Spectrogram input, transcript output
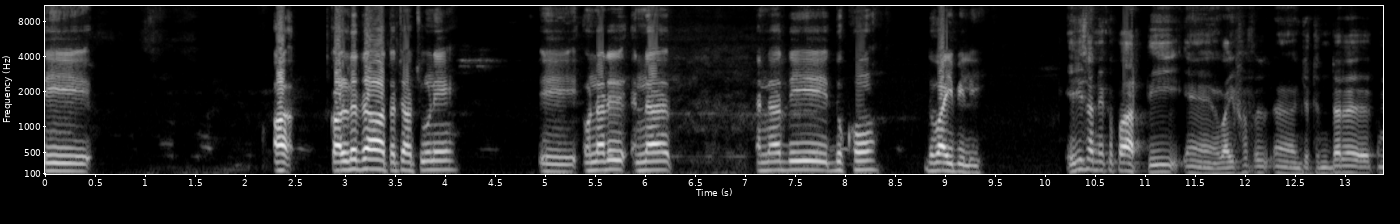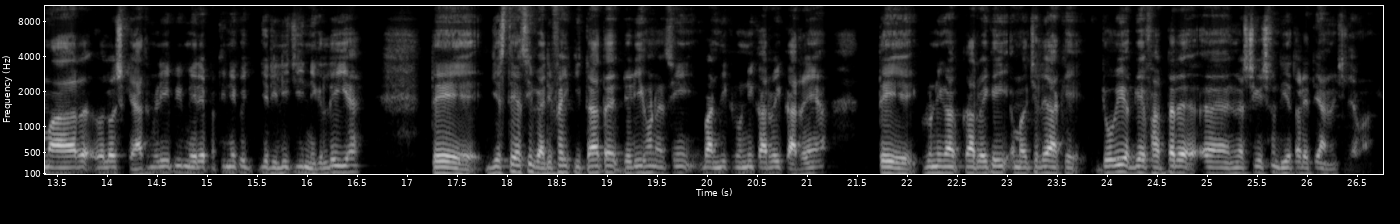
ਤੇ ਆ ਕੱਲ ਰਾਤ ਚਾਚੂ ਨੇ, ਇਹ ਉਹਨਾਂ ਦੇ, ਇਹਨਾਂ ਇਹਨਾਂ ਦੇ ਦੁੱਖੋਂ ਦਵਾਈ ਪੀ ਲਈ। ਇਹ ਜੀ ਸਾਨੂੰ ਇੱਕ ਭਾਰਤੀ ਵਾਈਫ ਜਤਿੰਦਰ ਕੁਮਾਰ ਵੱਲੋਂ ਸ਼ਿਕਾਇਤ ਮਿਲੀ ਵੀ ਮੇਰੇ ਪਤੀ ਨੇ ਕੋਈ ਜ਼ਹਿਰੀਲੀ ਚੀਜ਼ ਨਿਕਲ ਲਈ ਹੈ ਤੇ ਜਿਸ ਤੇ ਅਸੀਂ ਵੈਰੀਫਾਈ ਕੀਤਾ ਤੇ ਜਿਹੜੀ ਹੁਣ ਅਸੀਂ ਬਣਦੀ ਕਾਨੂੰਨੀ ਕਾਰਵਾਈ ਕਰ ਰਹੇ ਹਾਂ ਤੇ ਕਾਨੂੰਨੀ ਕਾਰਵਾਈ ਕੀ ਅਮਲ ਚ ਲਿਆ ਕੇ ਜੋ ਵੀ ਅੱਗੇ ਫਰਦਰ ਇਨਵੈਸਟੀਗੇਸ਼ਨ ਹੁੰਦੀ ਹੈ ਤੁਹਾਡੇ ਧਿਆਨ ਵਿੱਚ ਲਿਆਵਾਂਗੇ।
